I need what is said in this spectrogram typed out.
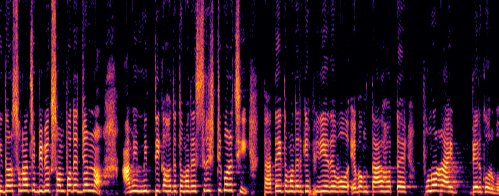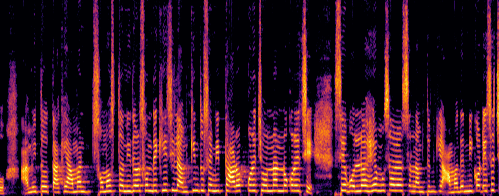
নিদর্শন আছে বিবেক সম্পদের জন্য। আমি মৃত্তিকা হতে তোমাদের সৃষ্টি করেছি, তাতেই তোমাদেরকে ফিরিয়ে দেব এবং তা হতে পুনরায় বের করব। আমি তো তাকে আমার সমস্ত নিদর্শন দেখিয়েছিলাম, কিন্তু সে মিথ্যা আরোপ করেছে, অন্যান্য করেছে। সে বলল, হে মুসা আলাহিসাল্লাম তুমি কি আমাদের নিকট এসেছ?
